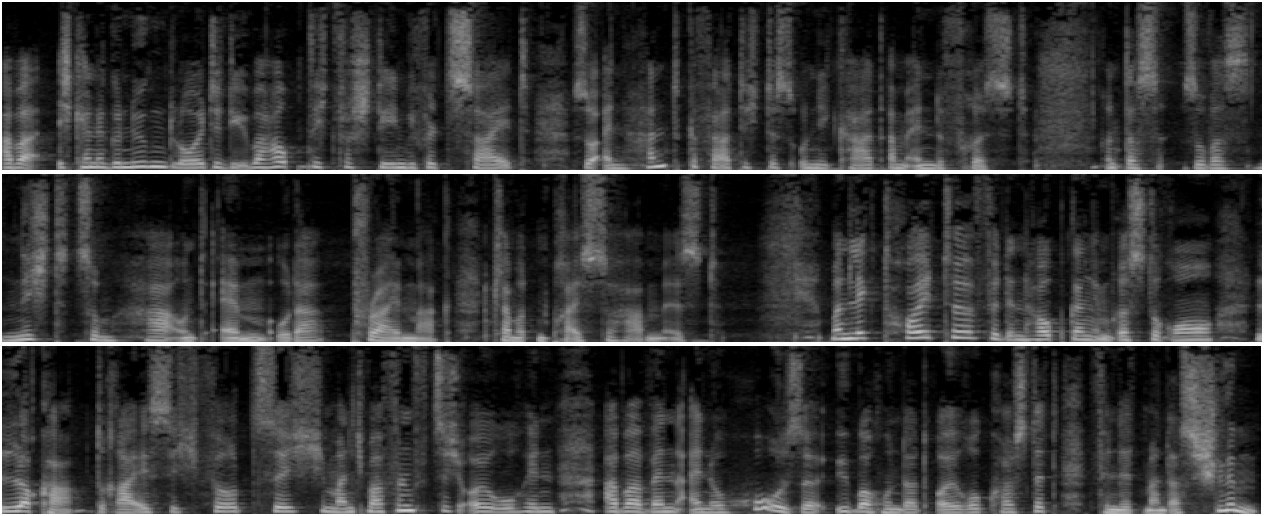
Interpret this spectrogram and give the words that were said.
Aber ich kenne genügend Leute, die überhaupt nicht verstehen, wie viel Zeit so ein handgefertigtes Unikat am Ende frisst. Und dass sowas nicht zum H&M oder Primark Klamottenpreis zu haben ist. Man legt heute für den Hauptgang im Restaurant locker 30, 40, manchmal 50 Euro hin, aber wenn eine Hose über 100 Euro kostet, findet man das schlimm.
